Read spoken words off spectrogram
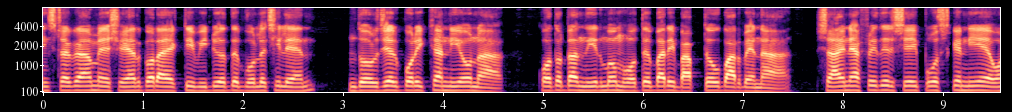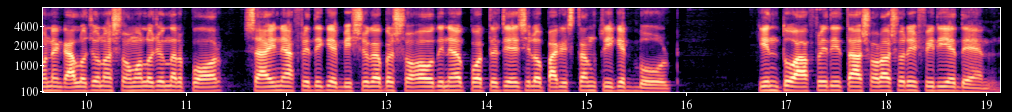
ইনস্টাগ্রামে শেয়ার করা একটি ভিডিওতে বলেছিলেন, দর্জের পরীক্ষা নিও না। কতটা নির্মম হতে পারি ভাবতেও পারবে না। শাহিন আফ্রিদির সেই পোস্টকে নিয়ে অনেক আলোচনা সমালোচনার পর শাহিন আফ্রিদিকে বিশ্বকাপের সহ অধিনায়ক করতে চেয়েছিল পাকিস্তান ক্রিকেট বোর্ড। কিন্তু আফ্রিদি তা সরাসরি ফিরিয়ে দেন।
